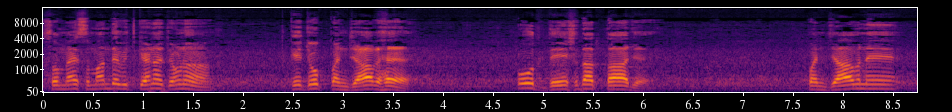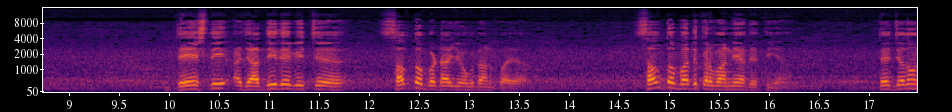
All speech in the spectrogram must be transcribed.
ਸੋ ਮੈਂ ਸੰਬੰਧ ਦੇ ਵਿੱਚ ਕਹਿਣਾ ਚਾਹਣਾ ਕਿ ਜੋ ਪੰਜਾਬ ਹੈ, ਉਹ ਦੇਸ਼ ਦਾ ਤਾਜ ਹੈ। ਪੰਜਾਬ ਨੇ ਦੇਸ਼ ਦੀ ਆਜ਼ਾਦੀ ਦੇ ਵਿੱਚ ਸਭ ਤੋਂ ਵੱਡਾ ਯੋਗਦਾਨ ਪਾਇਆ। ਸਭ ਤੋਂ ਵੱਧ ਕੁਰਬਾਨੀਆਂ ਦਿੱਤੀਆਂ। ਤੇ ਜਦੋਂ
